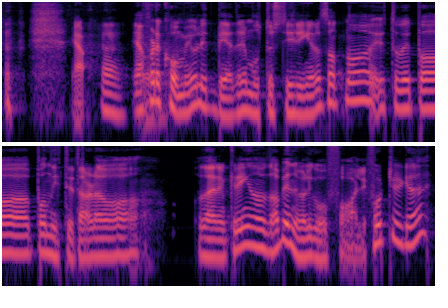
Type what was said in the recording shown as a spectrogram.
ja. ja, for det kommer jo litt bedre motorstyringer og sånt nå utover på, på 90-tallet og, og der omkring. Og da begynner det vel å gå farlig fort, gjør det ikke det?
